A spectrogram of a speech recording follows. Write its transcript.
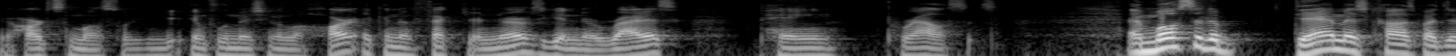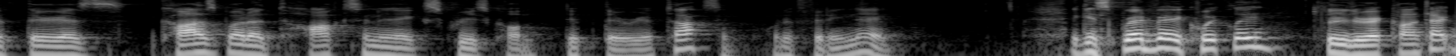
Your heart's a muscle. You can get inflammation of the heart. It can affect your nerves. You get neuritis, pain, paralysis. And most of the damage caused by diphtheria is caused by the toxin it excretes called diphtheria toxin. What a fitting name. It can spread very quickly through direct contact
